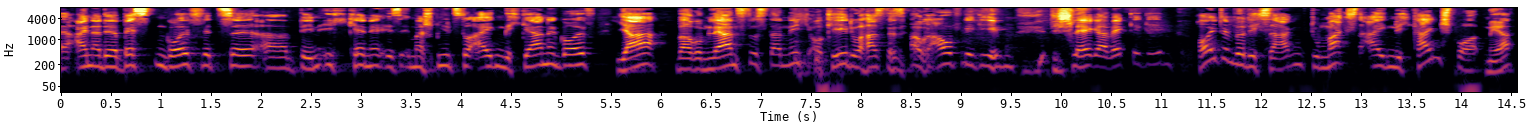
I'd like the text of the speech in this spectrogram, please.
Äh, einer der besten Golfwitze, äh, den ich kenne, ist immer, spielst du eigentlich gerne Golf? Ja, warum lernst du es dann nicht? Okay, du hast es auch aufgegeben, die Schläger weggegeben. Heute würde ich sagen, du machst eigentlich keinen Sport mehr.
